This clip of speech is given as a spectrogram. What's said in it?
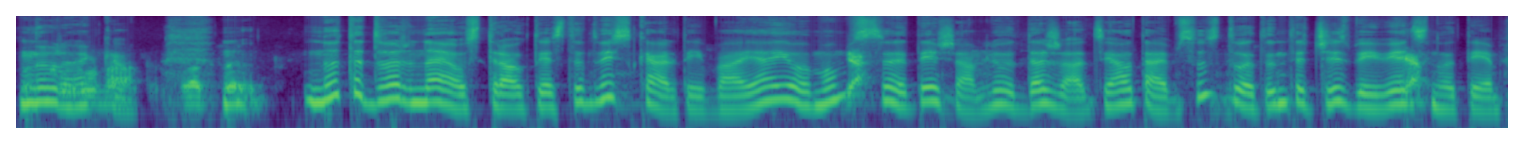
nu, nu, nu, tad var neuztraukties, tad viss kārtībā, jā, jo mums jā. Eh, tiešām ļoti dažādas jautājumas uzdot, un tad šis bija viens jā. no tiem.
